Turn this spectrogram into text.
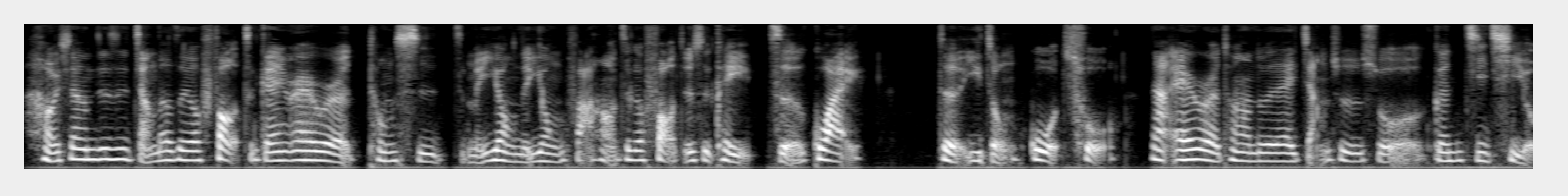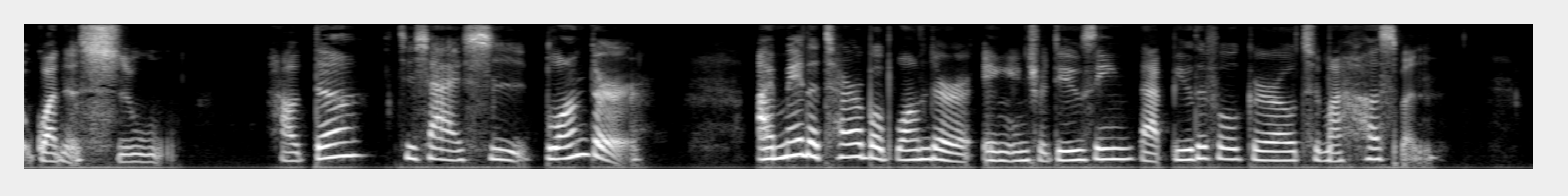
好像就是讲到这个 fault 跟 error 同时怎么用的用法哈。这个 fault 就是可以责怪 的一种过错，那 error 通常都在讲就是说跟机器有关的失误。好的。接下来是 blunder。I made a terrible blunder in introducing that beautiful girl to my husband。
